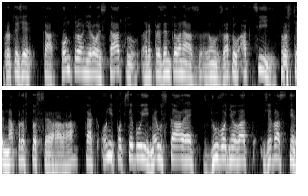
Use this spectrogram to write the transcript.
protože ta kontrolní role státu, reprezentovaná no, zlatou akcí, prostě naprosto selhala, tak oni potřebují neustále zdůvodňovat, že vlastně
